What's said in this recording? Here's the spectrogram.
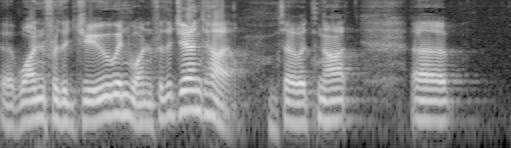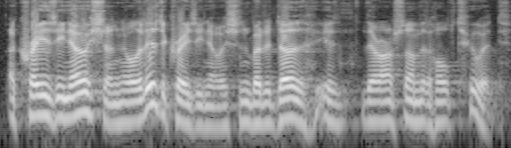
uh, one for the Jew and one for the Gentile. So it's not uh, a crazy notion. Well, it is a crazy notion, but it does, it, there are some that hold to it.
